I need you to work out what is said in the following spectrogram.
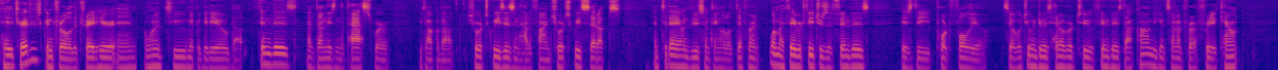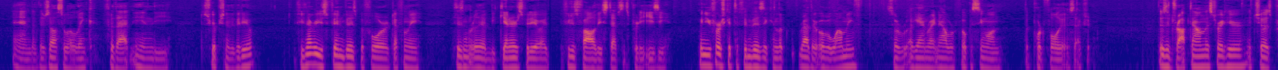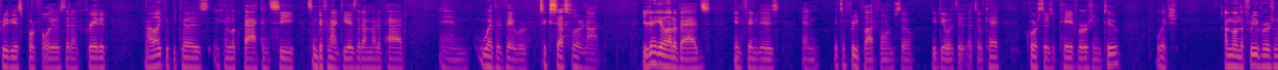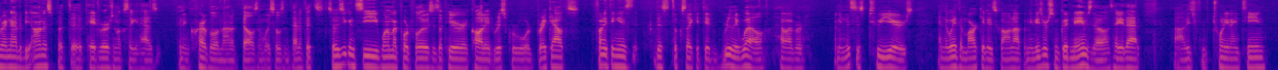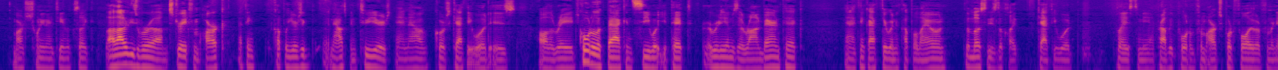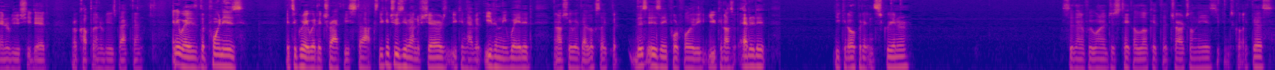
Hey traders, control the trade here and I wanted to make a video about FinViz. I've done these in the past where we talk about short squeezes and how to find short squeeze setups. And today I want to do something a little different. One of my favorite features of FinViz is the portfolio. So what you want to do is head over to finviz.com. You can sign up for a free account and there's also a link for that in the description of the video. If you've never used FinViz before, definitely this isn't really a beginner's video. If you just follow these steps, it's pretty easy when you first get to FinViz, it can look rather overwhelming. So again, right now we're focusing on the portfolio section. There's a drop-down list right here. It shows previous portfolios that I've created. And I like it because it can look back and see some different ideas that I might have had and whether they were successful or not. You're going to get a lot of ads in FinViz and it's a free platform, so you deal with it. That's okay. Of course, there's a paid version too, which I'm on the free version right now to be honest, but the paid version looks like it has an incredible amount of bells and whistles and benefits. So as you can see, one of my portfolios is up here. I called it risk reward breakouts. Funny thing is, this looks like it did really well. However, I mean, this is two years, and the way the market has gone up. I mean, these are some good names, though. I'll tell you that. Uh, these are from 2019, March 2019. Looks like a lot of these were um, straight from ARK. I think a couple years ago. Now it's been two years, and now of course Cathie Wood is all the rage. Cool to look back and see what you picked. Iridium's a Ron Baron pick, and I think I threw in a couple of my own, but most of these look like Cathie Wood plays to me. I probably pulled them from ARK's portfolio or from an interview she did, or a couple interviews back then. Anyways, the point is, it's a great way to track these stocks. You can choose the amount of shares, you can have it evenly weighted, and I'll show you what that looks like. But this is a portfolio that you can also edit it. You can open it in Screener, so then if we want to just take a look at the charts on these, you can just go like this.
